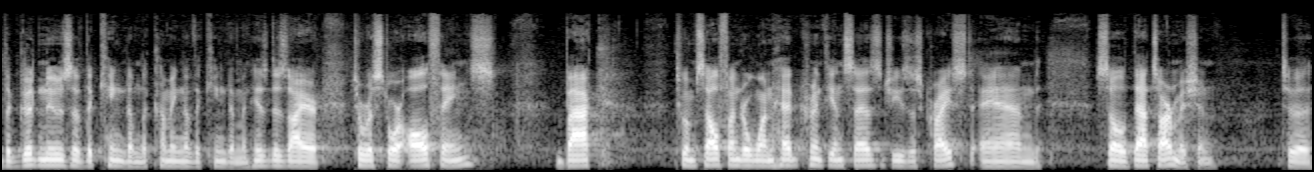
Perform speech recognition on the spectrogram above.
the good news of the kingdom, the coming of the kingdom, and his desire to restore all things back to himself under one head, Corinthians says, Jesus Christ. And so that's our mission to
